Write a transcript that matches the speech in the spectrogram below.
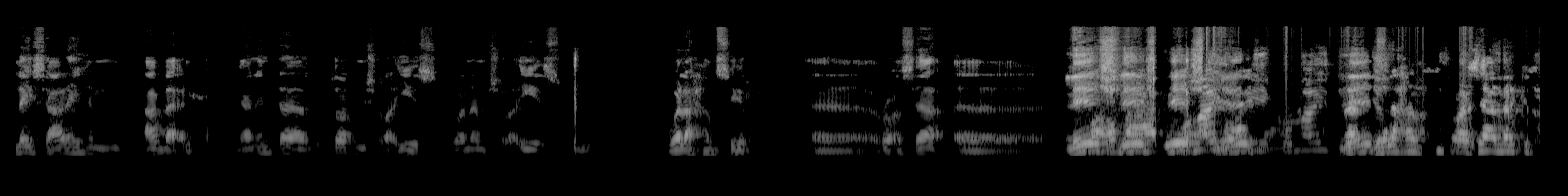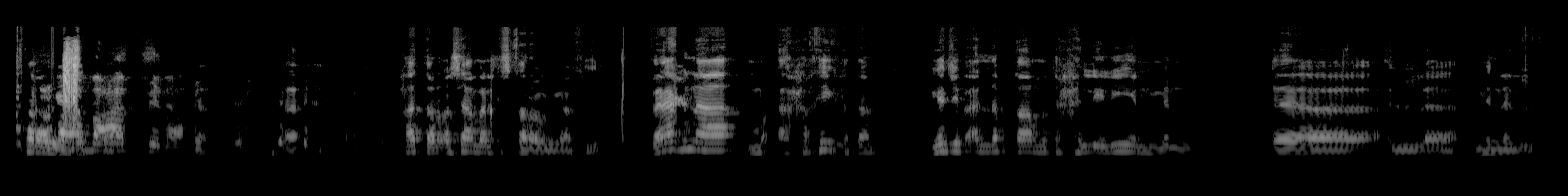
ليس عليهم أعباء الحكم. يعني أنت دكتور مش رئيس وأنا مش رئيس ولا حنصير رؤساء ليش ليش ليش ليش؟ ولا حنصير رؤساء مركز قروي حتى رؤساء مركز قروي ما فيه فإحنا حقيقة يجب أن نبقى متحللين من من ال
